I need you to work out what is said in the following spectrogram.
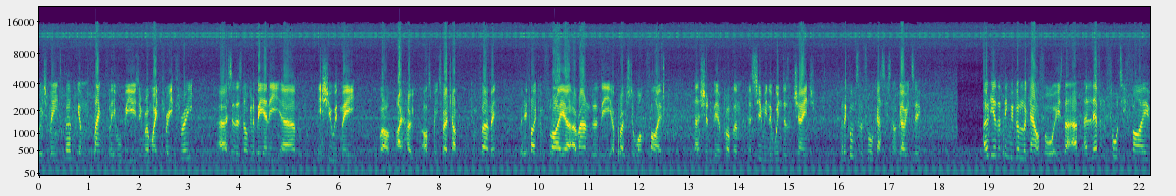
which means Birmingham thankfully will be using runway 33, uh, so there's not going to be any um, issue with me. Well, I hope. I'll speak to air traffic and confirm it. But if I can fly uh, around the approach to 15, that shouldn't be a problem, assuming the wind doesn't change. But according to the forecast, it's not going to. Only other thing we've got to look out for is that at 11.45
